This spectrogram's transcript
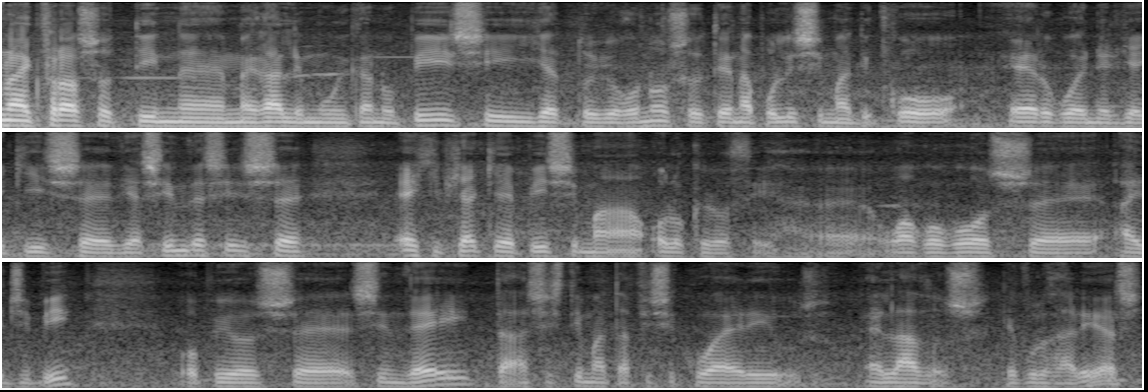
να εκφράσω την ε, μεγάλη μου ικανοποίηση για το γεγονός ότι ένα πολύ σημαντικό έργο ενεργειακής ε, διασύνδεσης ε, έχει πια και επίσημα ολοκληρωθεί. Ο αγωγός IGB, ο οποίος συνδέει τα συστήματα φυσικού αερίου Ελλάδος και Βουλγαρίας,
